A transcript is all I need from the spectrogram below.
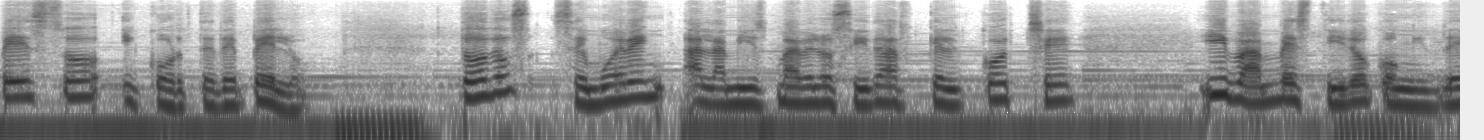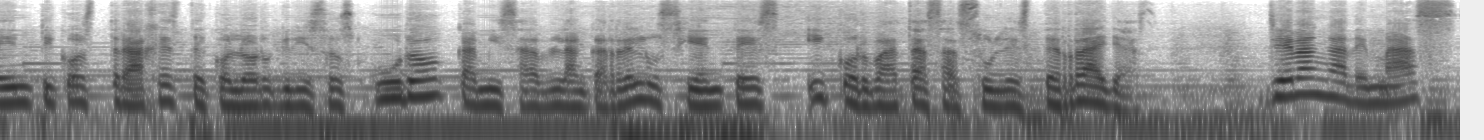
peso y corte de pelo. Todos se mueven a la misma velocidad que el coche y van vestidos con idénticos trajes de color gris oscuro, camisas blancas relucientes y corbatas azules de rayas. Llevan además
